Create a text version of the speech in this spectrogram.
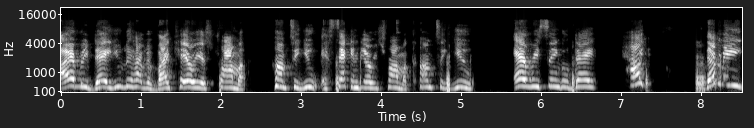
every day you having vicarious trauma come to you a secondary trauma come to you every single day how that means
